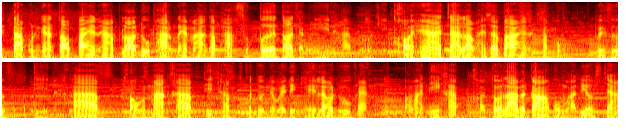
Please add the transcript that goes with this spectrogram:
ติดตามผลงานต่อไปนะครับ รอดูภาคไดมากับภาคซูเปอร์ต่อจากนี้นะครับ โอเค ขอให้อาจารย์หลับให้สบายนะครับผมไปสู่สุคตินะครับ ขอบคุณมากครับ ที่ทำการ์ตูนในวัยเด็กให้เราดูกัน ประมาณนี้ครับ ขอตัวลาไปก่อนครับผมอาดิโอสจ้า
